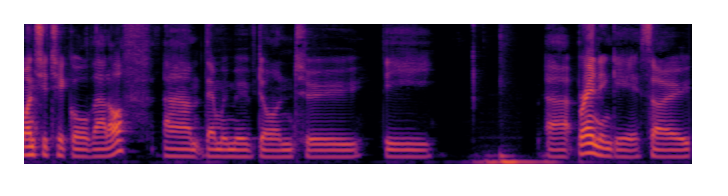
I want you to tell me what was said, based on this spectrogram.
once you tick all that off, um, then we moved on to the uh, branding gear. So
